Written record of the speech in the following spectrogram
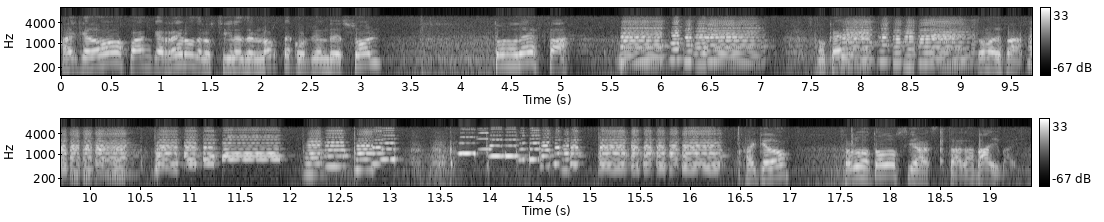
Ahí quedó Juan Guerrero de los Tigres del Norte, acordeón de sol, tono de fa. ¿Ok? Tono de fa. Ahí quedó. Saludos a todos y hasta la bye bye.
